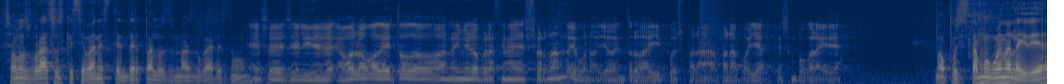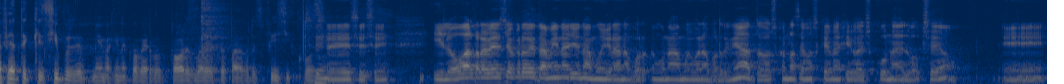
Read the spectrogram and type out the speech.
Son los brazos que se van a extender para los demás lugares, ¿no? Eso es. El ideólogo de todo a nivel operacional es Fernando y bueno, yo entro ahí pues para, para apoyar, que es un poco la idea. No, pues está muy buena la idea. Fíjate que sí, pues me imagino que va a haber doctores, va a haber preparadores físicos. Sí, sí, sí. Y luego al revés, yo creo que también hay una muy, gran, una muy buena oportunidad. Todos conocemos que México es cuna del boxeo eh,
